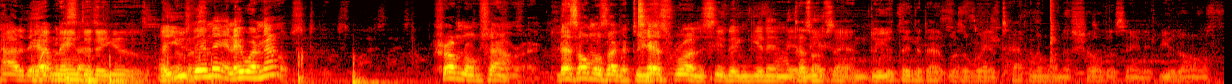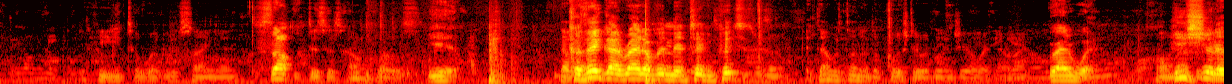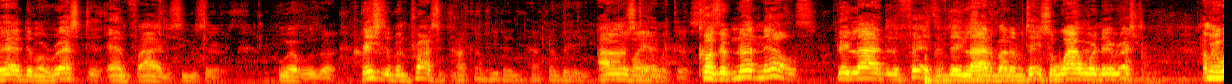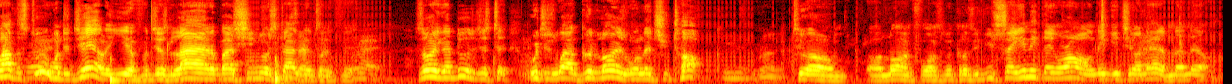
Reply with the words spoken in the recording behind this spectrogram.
How did they What have an name did they use? They used their list? name. They were announced. Trump don't sound right. That's almost like a Do you- test run to see if they can get in there. That's what I'm saying. Do you think that that was a way of tapping them on the shoulder, saying if you don't heed to what we're saying, Something, this is how close? yeah. Because they got right up in there taking pictures with him if that was done at the Bush, they would be in jail right now, right? right away. Homeland He should have had them arrested and fired to see the Secret Service. Whoever was up, they should have been prosecuted. How come he didn't? How come they? I don't understand. with this? Because if nothing else, they lied to the feds. If they lied about invitation, so why weren't they arrested? I mean, Martha Stewart went to jail a year for just lying about she knew a stock to the feds. Right. So all you gotta do is just, ta- which is why good lawyers won't let you talk Right. to um uh, law enforcement because if you say anything wrong, they get you on that if nothing else.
